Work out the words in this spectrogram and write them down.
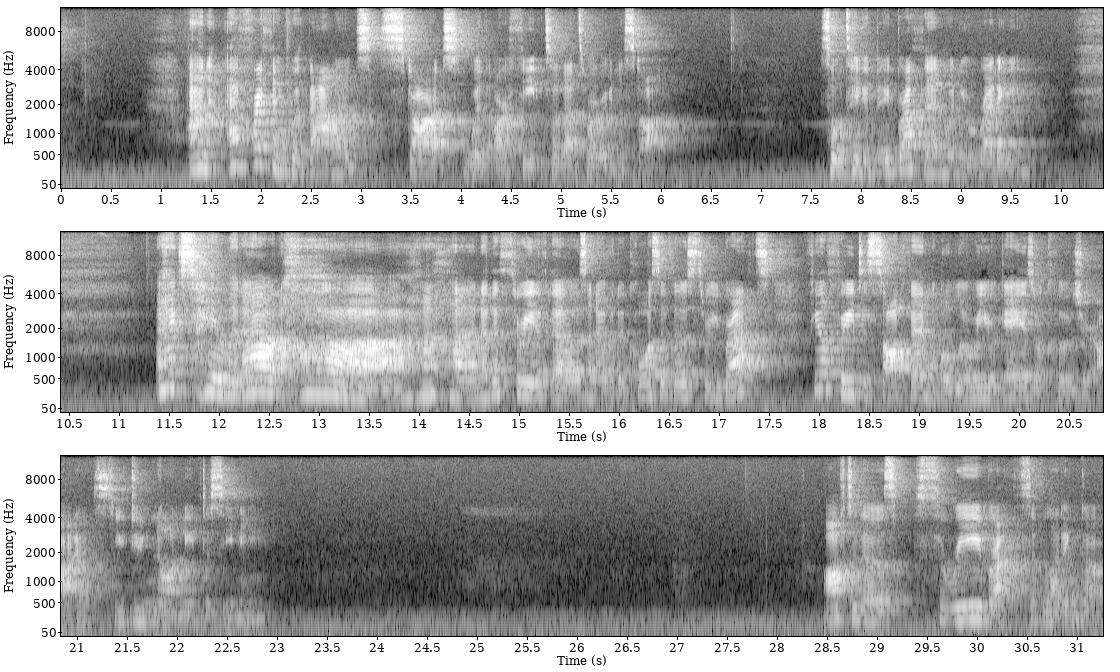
And everything with balance starts with our feet, so that's where we're going to start. So we'll take a big breath in when you're ready. Exhale it out. Ah, another three of those. And over the course of those three breaths, feel free to soften or lower your gaze or close your eyes. You do not need to see me. After those three breaths of letting go,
